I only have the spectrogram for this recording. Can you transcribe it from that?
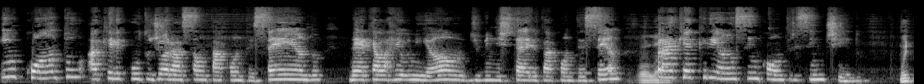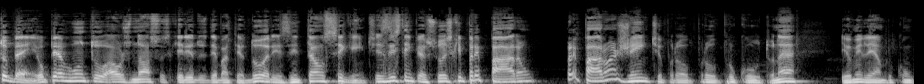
enquanto aquele culto de oração está acontecendo, né? aquela reunião de ministério está acontecendo, para que a criança encontre sentido. Muito bem, eu pergunto aos nossos queridos debatedores, então, o seguinte, existem pessoas que preparam, preparam a gente pro, pro culto, né? Eu me lembro com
